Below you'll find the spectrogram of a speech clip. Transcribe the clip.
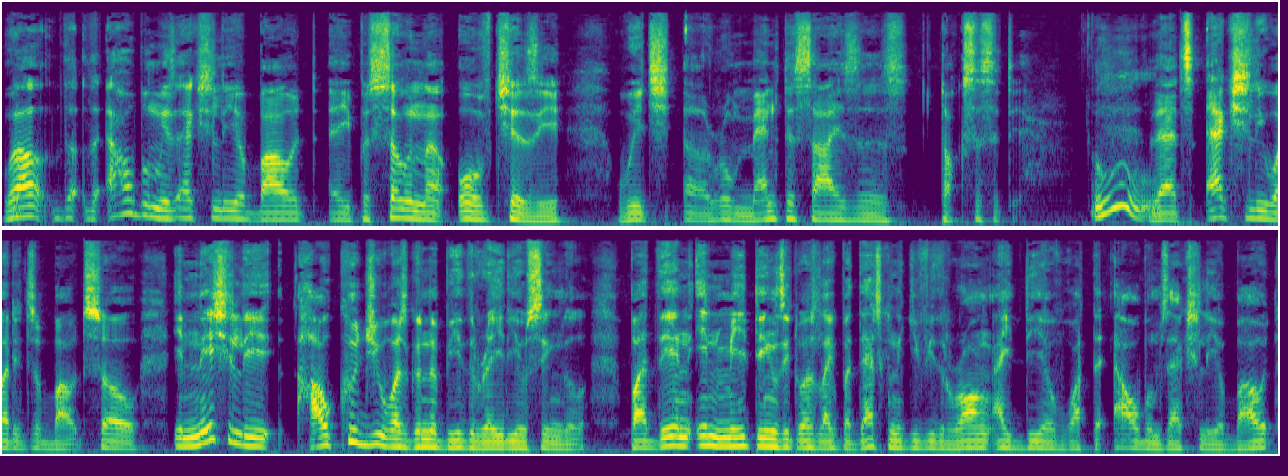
Well, the, the album is actually about a persona of Chizzy which uh, romanticizes toxicity. Ooh. That's actually what it's about. So initially, How Could You was going to be the radio single. But then in meetings, it was like, but that's going to give you the wrong idea of what the album's actually about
